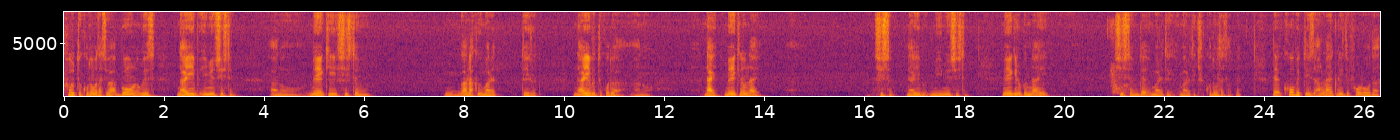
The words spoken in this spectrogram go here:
フーと子どもたちは born with naive immune system あの免疫システムがなく生まれている。ナイーブとここではあのない。免疫のないシステムナイブイミューシステム免疫力のないシステムで生まれて生まれてきた子供たちのねで COVID is unlikely to follow the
